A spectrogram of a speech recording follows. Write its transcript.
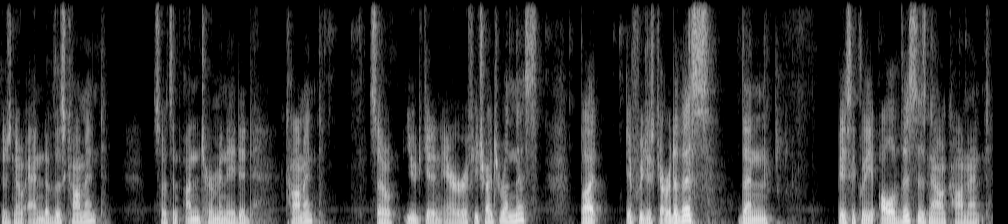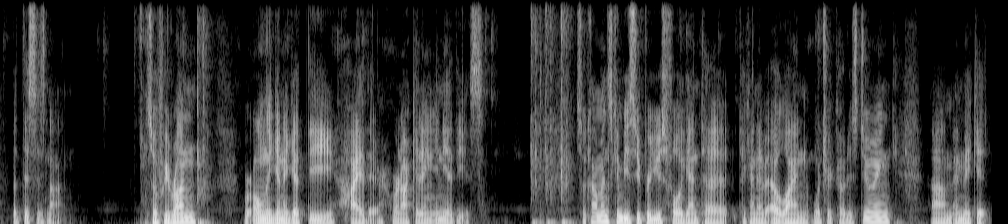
there's no end of this comment. So it's an unterminated comment. So you'd get an error if you tried to run this. But if we just got rid of this, then basically all of this is now a comment, but this is not. So if we run, we're only going to get the hi there. We're not getting any of these. So comments can be super useful again to, to kind of outline what your code is doing um, and make it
